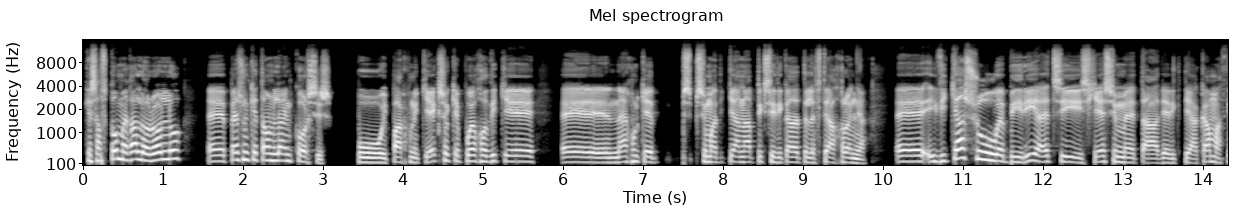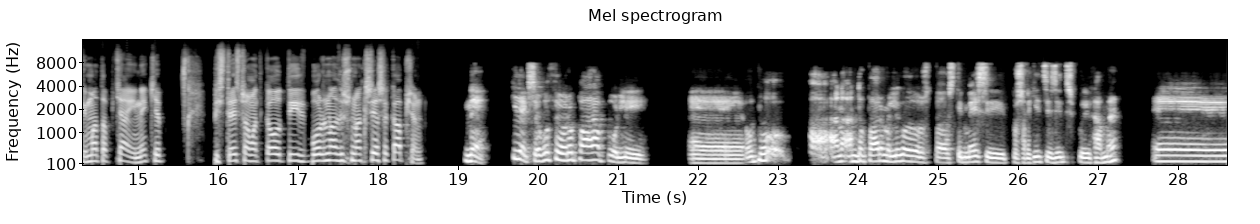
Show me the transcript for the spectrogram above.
και σε αυτό μεγάλο ρόλο ε, παίζουν και τα online courses που υπάρχουν εκεί έξω και που έχω δει και ε, να έχουν και σημαντική ανάπτυξη ειδικά τα τελευταία χρόνια. Ε, η δικιά σου εμπειρία, έτσι, σχέση με τα διαδικτυακά μαθήματα, ποια είναι και πιστεύεις πραγματικά ότι μπορεί να δώσουν αξία σε κάποιον; Ναι, κοίταξε, εγώ θεωρώ πάρα πολύ, ε, όπου, αν, αν το πάρουμε λίγο στο, στη μέση προς αρχή της συζήτησης που είχαμε, ε,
